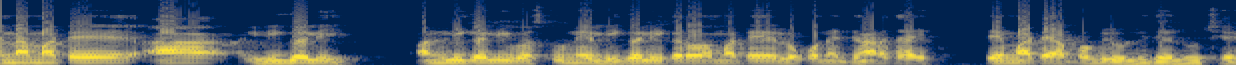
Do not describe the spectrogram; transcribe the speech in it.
એના માટે આ લીગલી અનલીગલી વસ્તુને લીગલી કરવા માટે લોકોને જાણ થાય, તે માટે આ પગલું લીધેલું છે.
